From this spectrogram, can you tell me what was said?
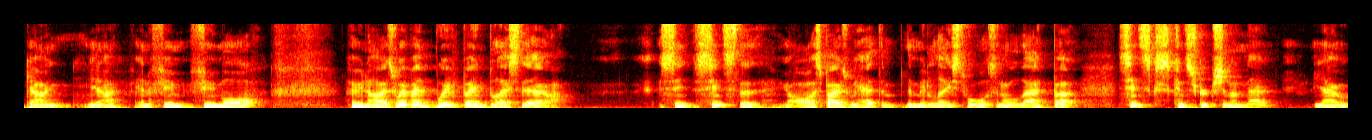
going, you know, in a few few more, who knows? We've been we've been blessed our since since the you know, I suppose we had the the Middle East wars and all that, but since conscription and that, you know,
